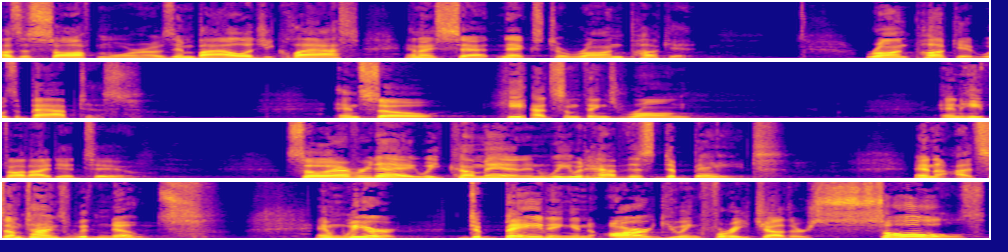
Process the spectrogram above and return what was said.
I was a sophomore. I was in biology class, and I sat next to Ron Puckett. Ron Puckett was a Baptist. And so he had some things wrong. And he thought I did too. So every day we'd come in and we would have this debate. And I, sometimes with notes. And we are debating and arguing for each other's souls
